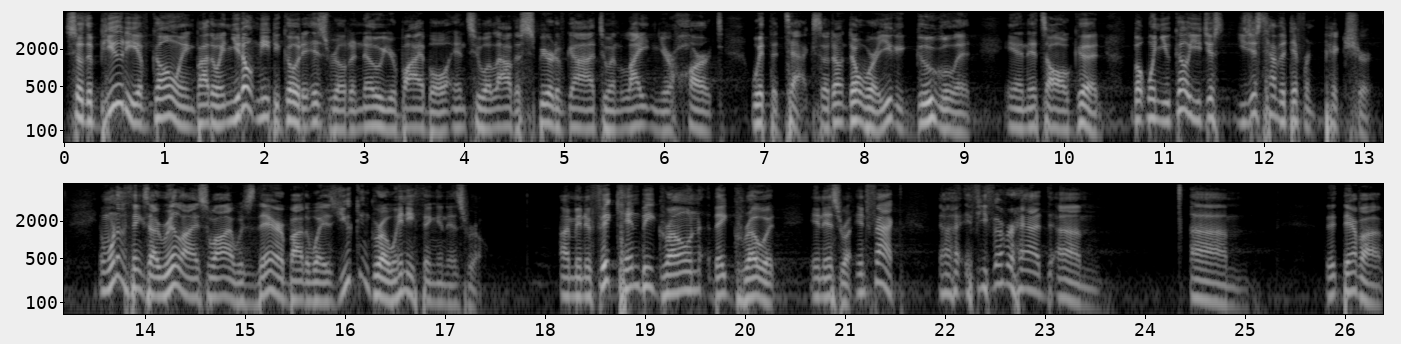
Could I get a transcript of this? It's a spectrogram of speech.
So, the beauty of going, by the way, and you don't need to go to Israel to know your Bible and to allow the Spirit of God to enlighten your heart with the text. So, don't, don't worry, you could Google it and it's all good. But when you go, you just, you just have a different picture. And one of the things I realized while I was there, by the way, is you can grow anything in Israel. I mean, if it can be grown, they grow it in Israel. In fact, uh, if you've ever had, um, um, they, they have a,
